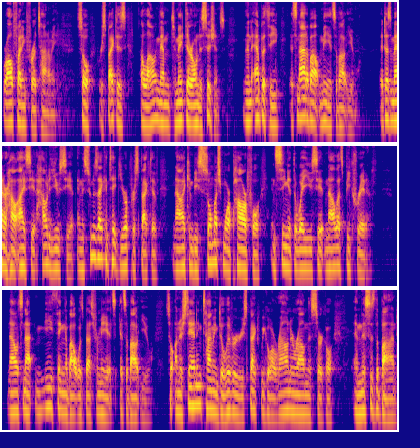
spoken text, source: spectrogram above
We're all fighting for autonomy. So respect is allowing them to make their own decisions. And then empathy, it's not about me, it's about you. It doesn't matter how I see it, how do you see it? And as soon as I can take your perspective, now I can be so much more powerful in seeing it the way you see it. Now let's be creative. Now it's not me thinking about what's best for me, it's it's about you. So understanding, timing, delivery, respect, we go around and around this circle, and this is the bond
